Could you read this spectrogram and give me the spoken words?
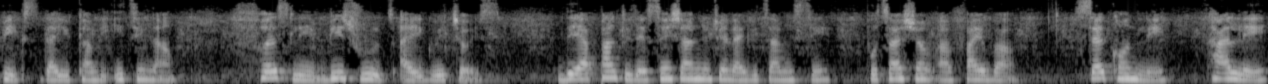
picks that you can be eating now. Firstly, beetroot are a great choice. They are packed with essential nutrients like vitamin C, potassium, and fiber. Secondly, kale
